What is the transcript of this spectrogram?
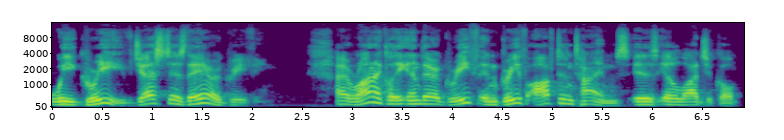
we grieve just as they are grieving. Ironically, in their grief, and grief oftentimes is illogical.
